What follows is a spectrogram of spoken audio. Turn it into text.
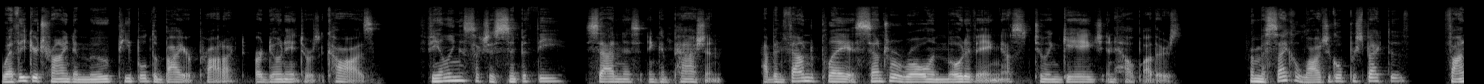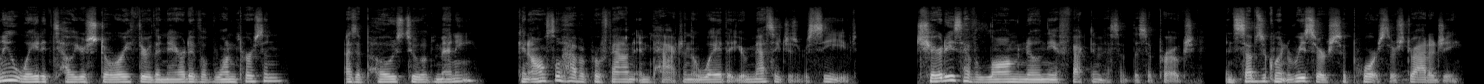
Whether you're trying to move people to buy your product or donate towards a cause, feelings such as sympathy, sadness, and compassion have been found to play a central role in motivating us to engage and help others. From a psychological perspective, Finding a way to tell your story through the narrative of one person, as opposed to of many, can also have a profound impact on the way that your message is received. Charities have long known the effectiveness of this approach, and subsequent research supports their strategy.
